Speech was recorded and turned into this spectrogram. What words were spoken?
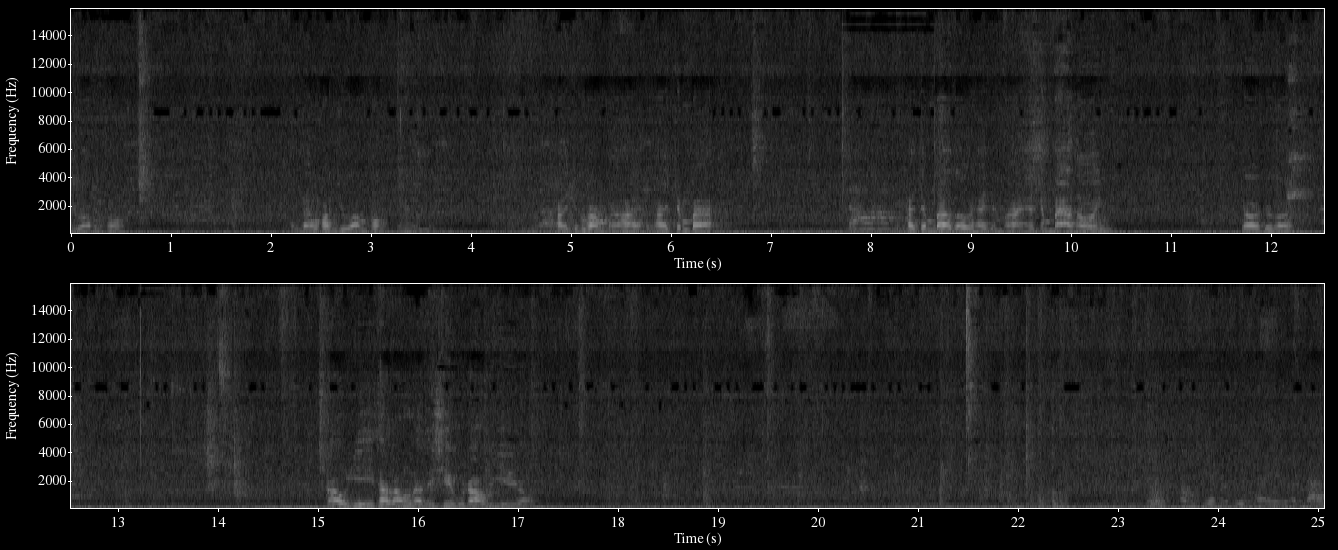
Siêu âm phải không? Anh đang phần siêu âm phải không? Hai chấm năm à, hai hai chấm ba. Hai chấm ba thôi hai chấm hai hai chấm ba thôi. Rồi được rồi đâu gì, thả lỏng ra tí xíu đâu có gì đâu ông kia nó đường này đau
